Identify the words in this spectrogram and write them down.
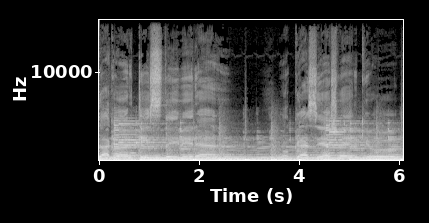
sako artistai vyre, o kas jie šverkiu.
